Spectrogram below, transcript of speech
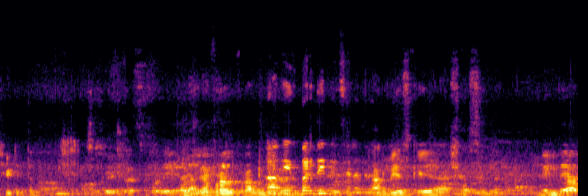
ತಗೊಳ್ಳಿ ಇತ್ತಲ್ಲ? Referral from R B S K ಶಾಸನ ನಿಮ್ದು ಯಾವ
